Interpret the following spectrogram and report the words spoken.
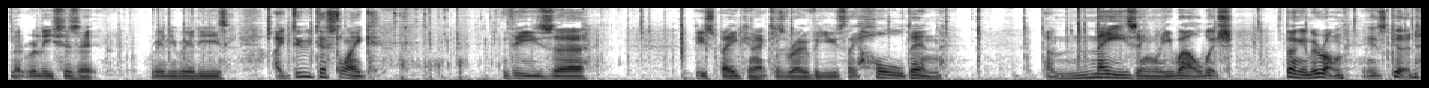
that releases it really, really easy. I do dislike these uh, these spade connectors Rover use. They hold in amazingly well, which, don't get me wrong, it's good,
